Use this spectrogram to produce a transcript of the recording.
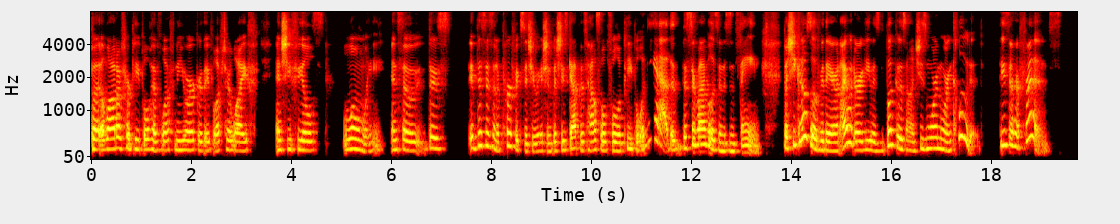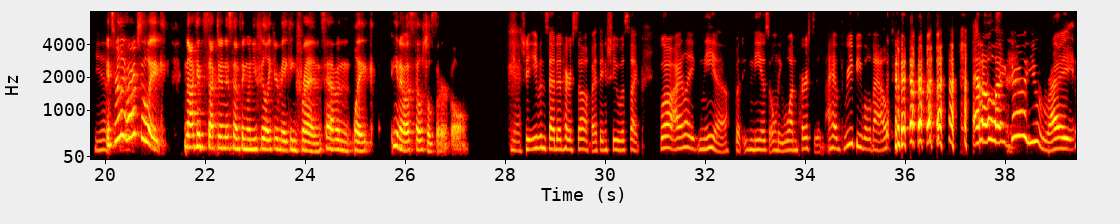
but a lot of her people have left New York or they've left her life, and she feels lonely. And so there's this isn't a perfect situation, but she's got this household full of people. And yeah, the, the survivalism is insane. But she goes over there, and I would argue as the book goes on, she's more and more included. These are her friends. Yeah. It's really hard to like not get sucked into something when you feel like you're making friends, having like, you know, a social circle. Yeah, she even said it herself. I think she was like, well, I like Nia, but Nia's only one person. I have three people now. and I'm like, girl, you right.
